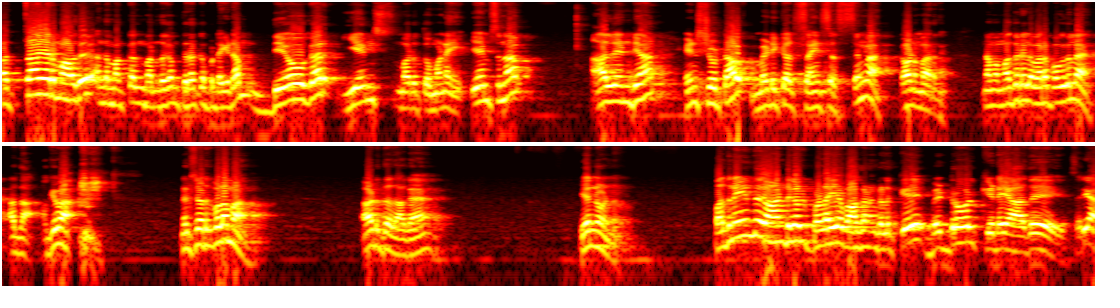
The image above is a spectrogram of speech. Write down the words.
பத்தாயிரமாவது அந்த மக்கள் மருந்தகம் திறக்கப்பட்ட இடம் தேவகர் எய்ம்ஸ் மருத்துவமனை. எய்ம்ஸ்னா all India institute of medical sciences சரிங்களா? கவனமா இருங்க. நம்ம மதுரையில் வரப்போகுதுல அதான். ஓகேவா? நெக்ஸ்ட் எடுத்து போலாமா? அடுத்ததாக இன்னொன்னு பதினைந்து ஆண்டுகள் பழைய வாகனங்களுக்கு பெட்ரோல் கிடையாது. சரியா?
